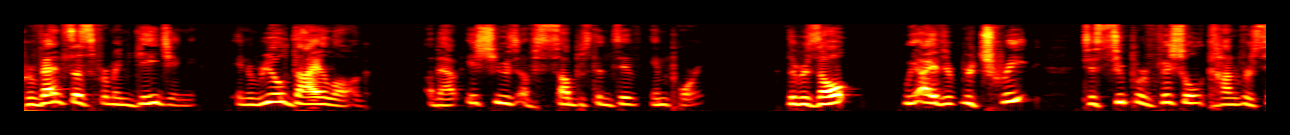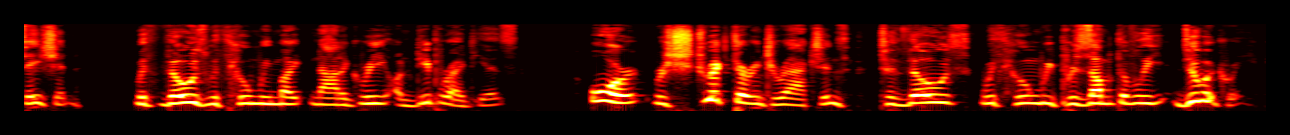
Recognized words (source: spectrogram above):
prevents us from engaging in real dialogue about issues of substantive import. The result? We either retreat to superficial conversation with those with whom we might not agree on deeper ideas, or restrict our interactions to those with whom we presumptively do agree.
